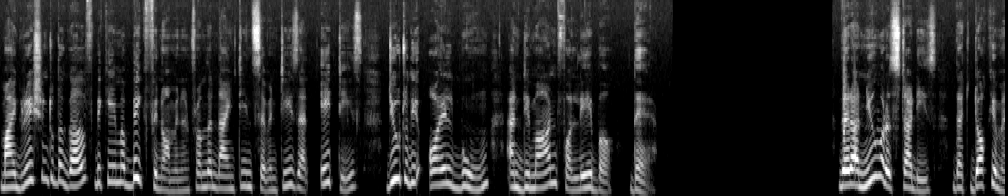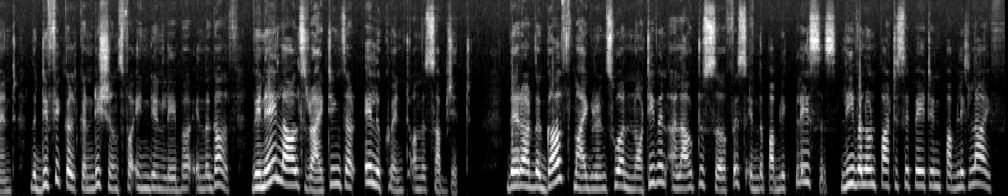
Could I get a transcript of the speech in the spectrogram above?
Migration to the Gulf became a big phenomenon from the 1970s and 80s due to the oil boom and demand for labor there. There are numerous studies that document the difficult conditions for Indian labour in the Gulf. Vinay Lal's writings are eloquent on the subject. There are the Gulf migrants who are not even allowed to surface in the public places, leave alone participate in public life.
